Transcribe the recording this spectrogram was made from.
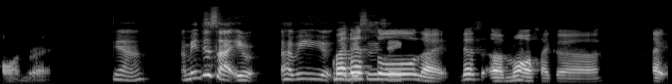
porn, right? Yeah. I mean, this ir- I mean, you, But that's so saying- like that's uh more of like a like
